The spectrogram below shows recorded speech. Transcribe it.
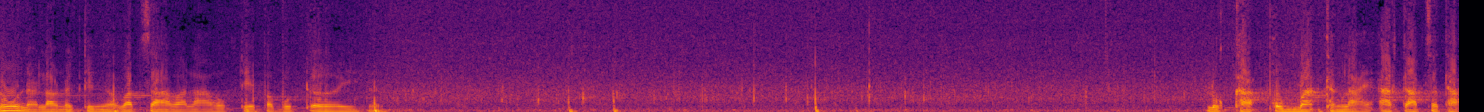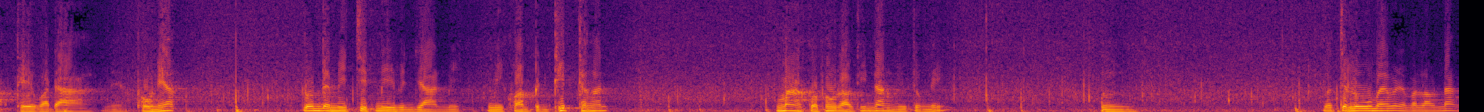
นู่นนะเรานึกถึงวัดสาวาลาหกเทพบุตรเอ่ย ลุกขะภูมะทั้งหลายอากาศสถะเทวดาเนี่ยพวกเนี้ยล้วนแต่มีจิตมีวิญญาณมีมีความเป็นทิพย์ทั้งนั้น มากกว่าพวกเราที่นั่งอยู่ตรงนี้ อืมมันจะรู้ไหมว่าเรานั่ง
